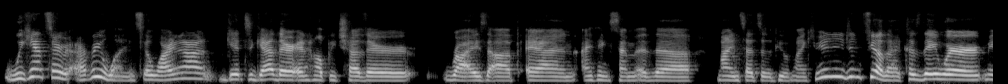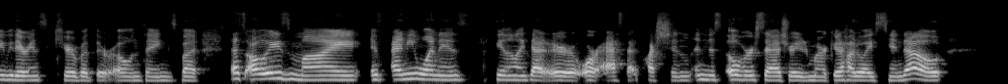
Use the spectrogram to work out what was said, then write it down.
we can't serve everyone. So why not get together and help each other rise up? And I think some of the mindsets of the people in my community didn't feel that because they were maybe they're insecure about their own things. But that's always my if anyone is feeling like that or or ask that question in this oversaturated market, how do I stand out?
